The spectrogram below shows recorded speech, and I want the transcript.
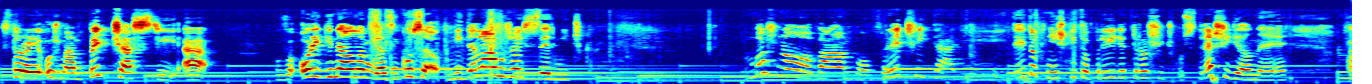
z ktorej už mám 5 častí a v originálnom jazyku sa vydala už aj sedmička. Možno vám po prečítaní tejto knižky to príde trošičku strašidelné a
